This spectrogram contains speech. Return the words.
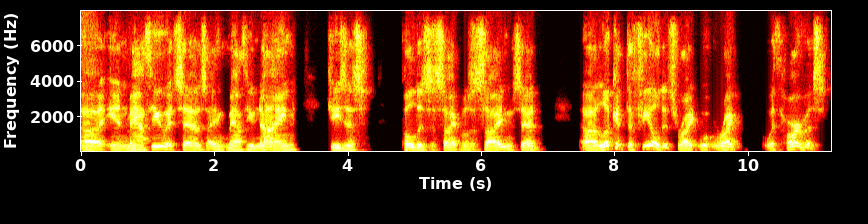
uh, in Matthew, it says, I think Matthew 9, Jesus pulled his disciples aside and said, uh, look at the field; it's right, right with harvest.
